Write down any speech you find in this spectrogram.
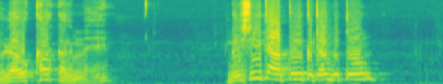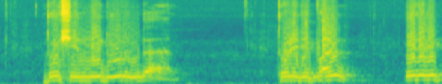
ਬੜਾ ਔਖਾ ਕਰਮ ਹੈ। ਗ੍ਰਸੀ ਤਾਂ ਆਪਣੀ ਕਟੰਬ ਤੋਂ ਦੋਸ਼ਣ ਨਹੀਂ ਦੂਰ ਹੁੰਦਾ। ਥੋੜੇ ਜੇ ਪਲ ਇਹਦੇ ਲਈ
